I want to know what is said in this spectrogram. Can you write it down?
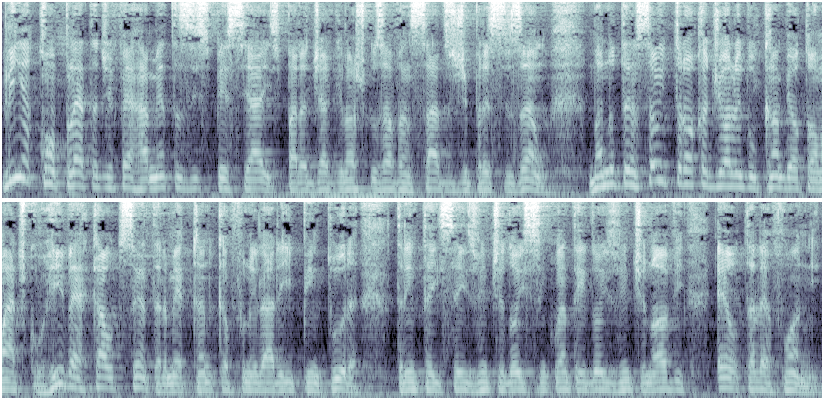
Linha completa de ferramentas especiais para diagnósticos avançados de precisão, manutenção e troca de óleo do câmbio automático. Rivercar Auto Center, mecânica, funilaria e pintura. 3622 5229 é o telefone.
